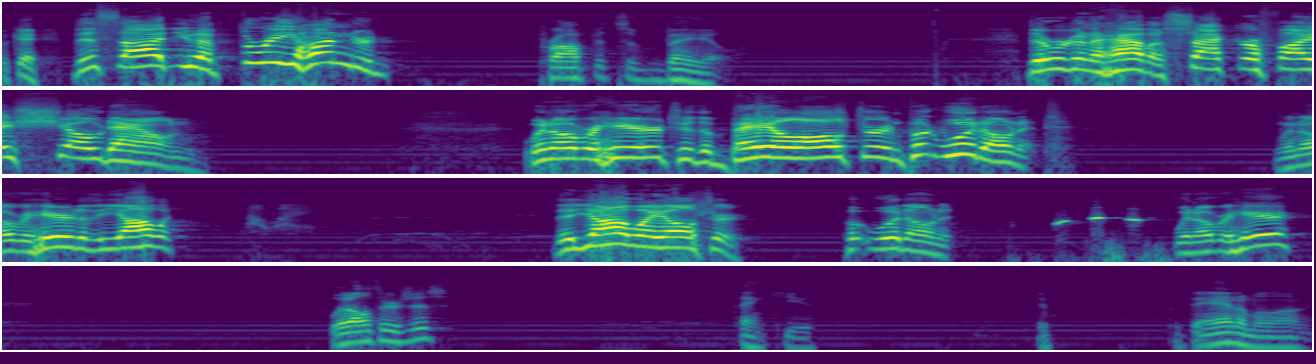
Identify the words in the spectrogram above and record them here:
Okay, this side you have 300 prophets of Baal. They were going to have a sacrifice showdown. Went over here to the Baal altar and put wood on it. Went over here to the Yahweh. The Yahweh altar. Put wood on it. Went over here. What altar is this? Thank you. They put the animal on it.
